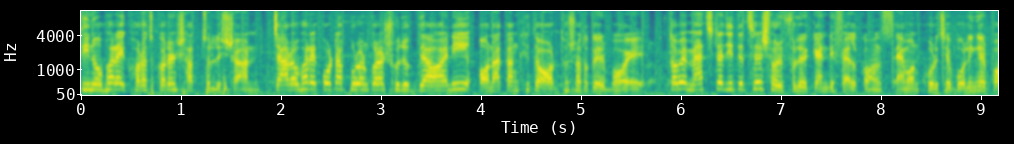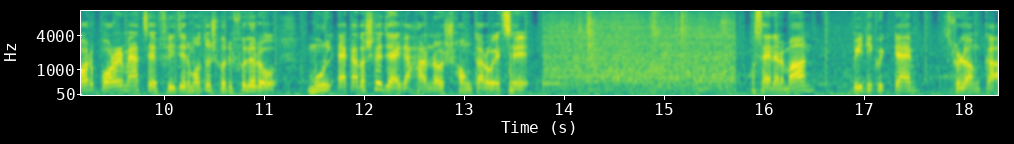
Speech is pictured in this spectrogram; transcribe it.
তিন ওভারে খরচ করেন সাতচল্লিশ রান। চার ওভারে কোটা পূরণ করার সুযোগ দেওয়া হয়নি অনাকাঙ্ক্ষিত অর্ধশতকের ভয়ে। তবে ম্যাচটা জিতেছে শরীফুলের ক্যান্ডি ফ্যালকনস। এমন খরচে বোলিংয়ের পর পরের ম্যাচে ফিজের মতো শরীফুলেরও মূল একাদশে জায়গা হারানোর শঙ্কা রয়েছে। Hossain Arman, BD quick time, Sri Lanka.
